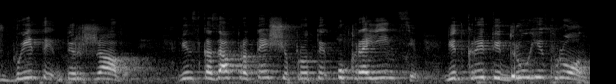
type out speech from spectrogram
Вбити державу. Він сказав про те, що проти українців відкритий другий фронт.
